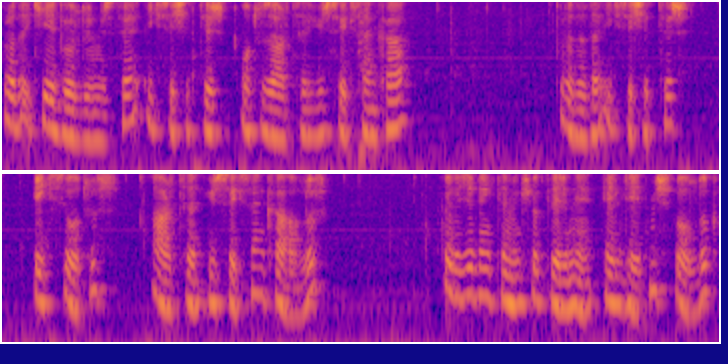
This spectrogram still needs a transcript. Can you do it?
Burada 2'ye böldüğümüzde x eşittir 30 artı 180k Burada da x eşittir eksi 30 artı 180k olur. Böylece denklemin köklerini elde etmiş olduk.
